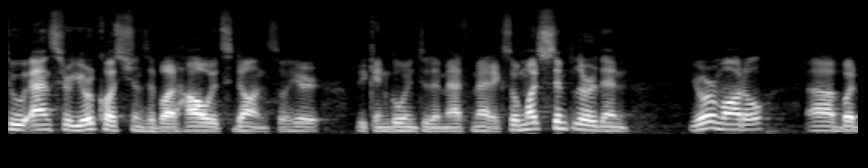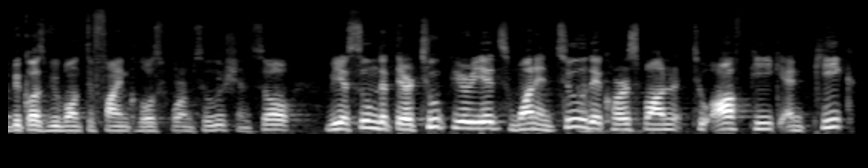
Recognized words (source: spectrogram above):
to answer your questions about how it's done. So here we can go into the mathematics. So much simpler than your model, uh, but because we want to find closed form solutions. So we assume that there are two periods, one and two, they correspond to off-peak and peak.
